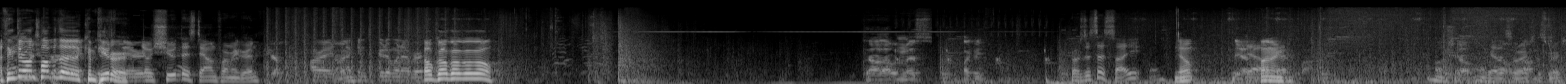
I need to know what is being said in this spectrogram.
I think they're on top of the computer. Yo, shoot this down for me, Grid. Alright, I can shoot it whenever. Oh, go, go, go, go. No, that would miss. Lucky. Bro, is this a site? Nope. Yeah. Yeah. Fine. Okay. Oh shit. Nope. Okay, this No, works. no. This works.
